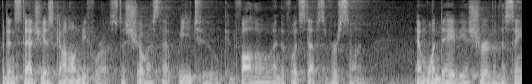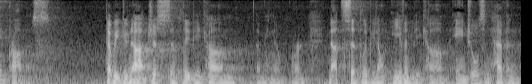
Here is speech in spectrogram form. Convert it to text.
but instead she has gone on before us to show us that we too can follow in the footsteps of her Son and one day be assured of the same promise that we do not just simply become, I mean, or not simply, we don't even become angels in heaven.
